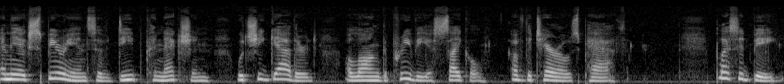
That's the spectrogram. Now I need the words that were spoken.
and the experience of deep connection which she gathered along the previous cycle of the Tarot's path. Blessed be.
